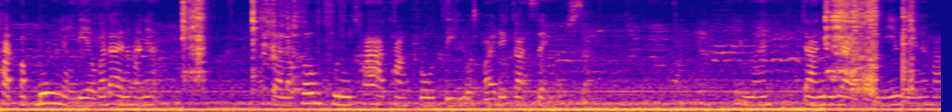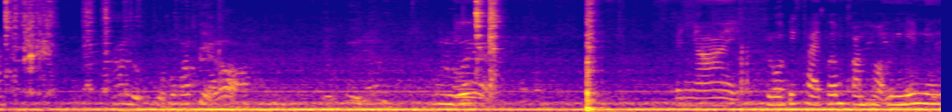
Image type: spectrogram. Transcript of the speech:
ผัดผักบุ้งอย่างเดียวก็ได้นะคะเนี่ยแต่เราเพิ่มคุณค่าทางโปรตีนลงไปด้วยการใส่หมูสับ เห็นไหมจานใหญ่ๆแบบนี้เลยนะคะข้าวหลุดหลุดพวกเขาเสียแล้วเหรอไม่รู้เนี่ยเป็นไงโรยพริกไทยเพิ่มความหอมอีกนิดนึง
